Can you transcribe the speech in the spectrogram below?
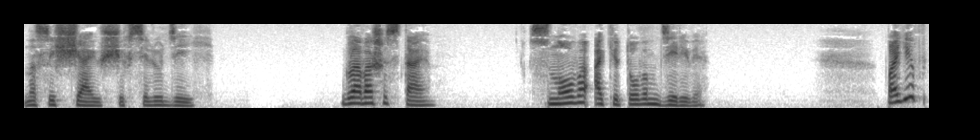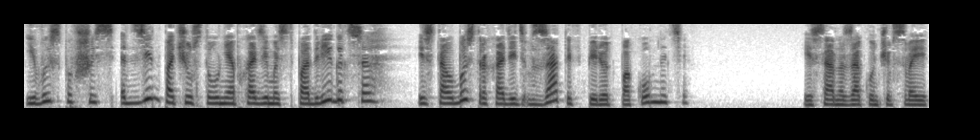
насыщающихся людей. Глава шестая. Снова о китовом дереве. Поев и выспавшись, Дзин почувствовал необходимость подвигаться и стал быстро ходить взад и вперед по комнате. Исана, закончив свои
